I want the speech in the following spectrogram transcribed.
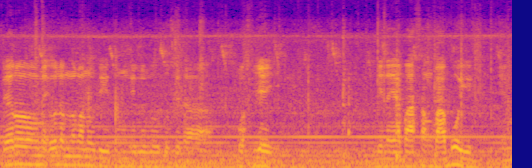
Pero may ulam naman dito niluluto sila Boss J. Binayabasang baboy. Yun.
